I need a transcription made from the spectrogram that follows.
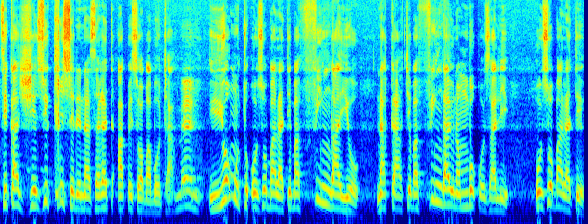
Tika jésus christ de nazareth apesa yo babota yo mutu ozobala te bafinga yo na quartier bafinga yo na mboka ozali ozobala te.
